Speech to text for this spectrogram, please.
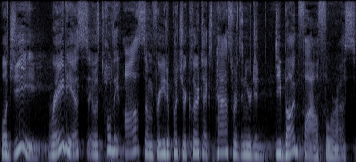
Well, gee, Radius, it was totally awesome for you to put your clear text passwords in your de debug file for us.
